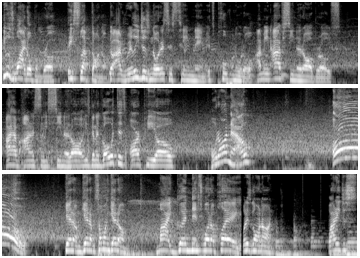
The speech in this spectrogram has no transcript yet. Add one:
He was wide open, bro. They slept on him. Yo, I really just noticed his team name. It's Poop Noodle. I mean, I've seen it all, bros. I have honestly seen it all. He's going to go with this RPO. Hold on now. Oh! Get him, get him. Someone get him. My goodness, what a play. What is going on? Why did he just...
